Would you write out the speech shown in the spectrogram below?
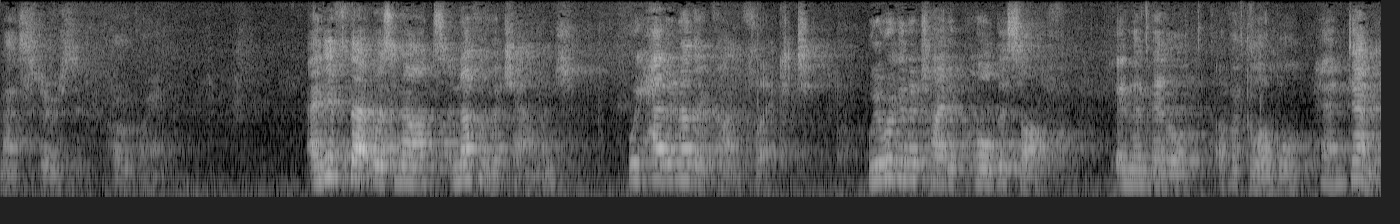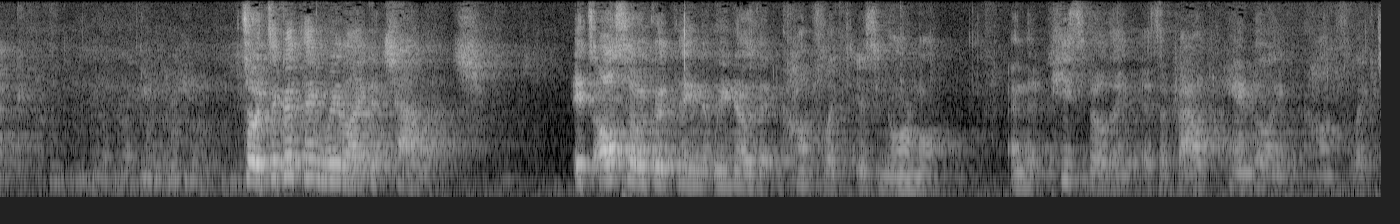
master's program. And if that was not enough of a challenge, we had another conflict. We were going to try to pull this off in the middle of a global pandemic. so it's a good thing we like a challenge. It's also a good thing that we know that conflict is normal and that peace building is about handling conflict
